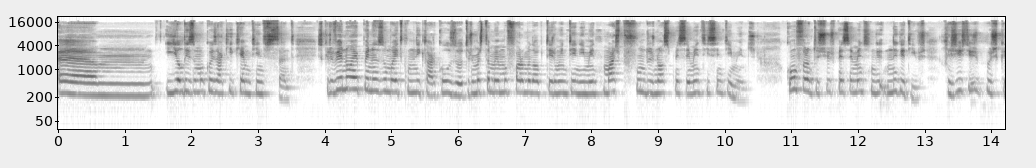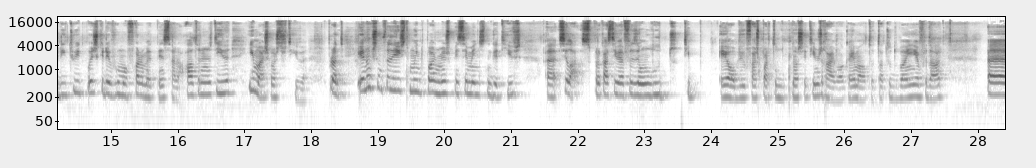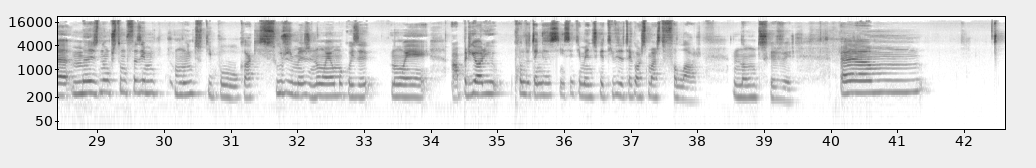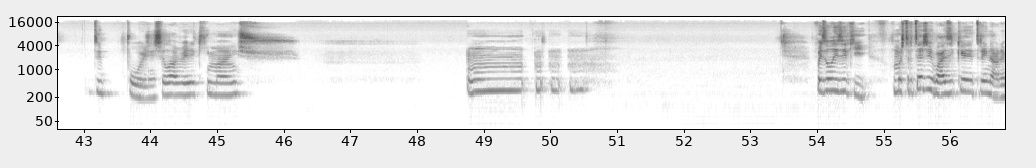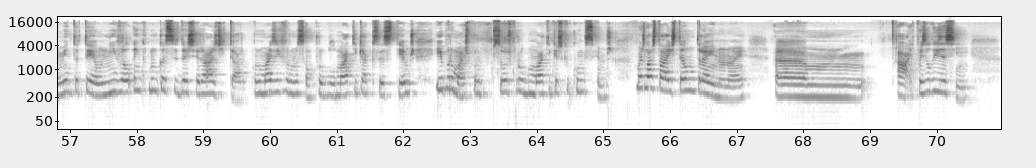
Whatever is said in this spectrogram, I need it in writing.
um, e ele diz uma coisa aqui que é muito interessante. Escrever não é apenas um meio de comunicar com os outros, mas também uma forma de obter um entendimento mais profundo dos nossos pensamentos e sentimentos. Confronte os seus pensamentos negativos, registre-os por escrito e depois escreva uma forma de pensar alternativa e mais construtiva. Pronto, eu não costumo fazer isto muito para os meus pensamentos negativos. Uh, sei lá, se por acaso estiver a fazer um luto, tipo, é óbvio, faz parte do luto que nós sentimos raiva, ok, malta, está tudo bem, é verdade. Uh, mas não costumo fazer muito, muito, tipo, claro que isso surge, mas não é uma coisa, não é a priori, quando eu tenho assim sentimentos negativos, eu até gosto mais de falar, não de escrever. Um, depois, deixa lá ver aqui mais. Hum, hum, hum, hum. Pois ele diz aqui: uma estratégia básica é treinar a mente até um nível em que nunca se deixará agitar, por mais informação problemática a que acedemos e por mais pessoas problemáticas que conhecemos. Mas lá está, isto é um treino, não é? Um, ah, depois ele diz assim:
